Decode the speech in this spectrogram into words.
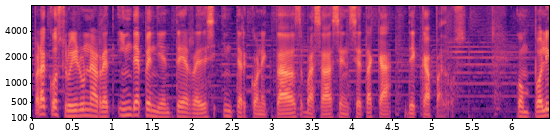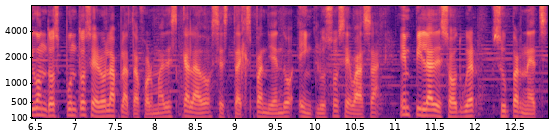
para construir una red independiente de redes interconectadas basadas en ZK de capa 2. Con Polygon 2.0 la plataforma de escalado se está expandiendo e incluso se basa en pila de software Supernets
